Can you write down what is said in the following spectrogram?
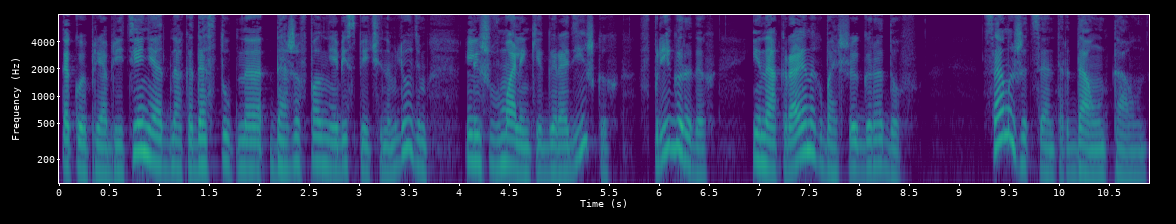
Такое приобретение, однако, доступно даже вполне обеспеченным людям лишь в маленьких городишках, в пригородах и на окраинах больших городов. Самый же центр, даунтаун,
